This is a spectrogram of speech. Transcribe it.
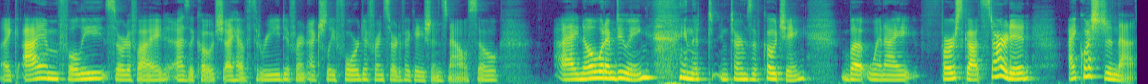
Like I am fully certified as a coach. I have three different, actually four different certifications now. So I know what I'm doing in the in terms of coaching, but when I first got started, I questioned that.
